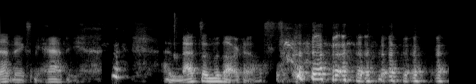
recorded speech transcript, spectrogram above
That makes me happy. and that's in the doghouse.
